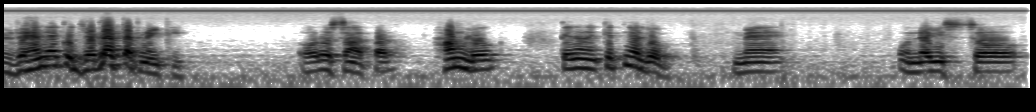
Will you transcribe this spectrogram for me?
रहने को जगह तक नहीं थी। और उस समय पर हम लोग, कितने कितने लोग, मैं उन्नीस सौ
